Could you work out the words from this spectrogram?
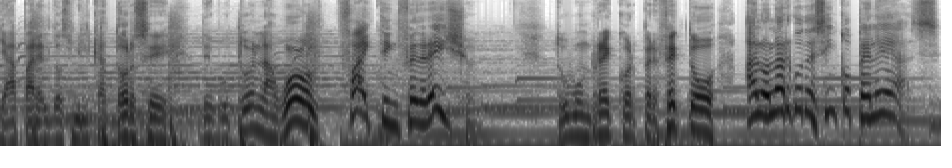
Ya para el 2014 debutó en la World Fighting Federation. Tuvo un récord perfecto a lo largo de cinco peleas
